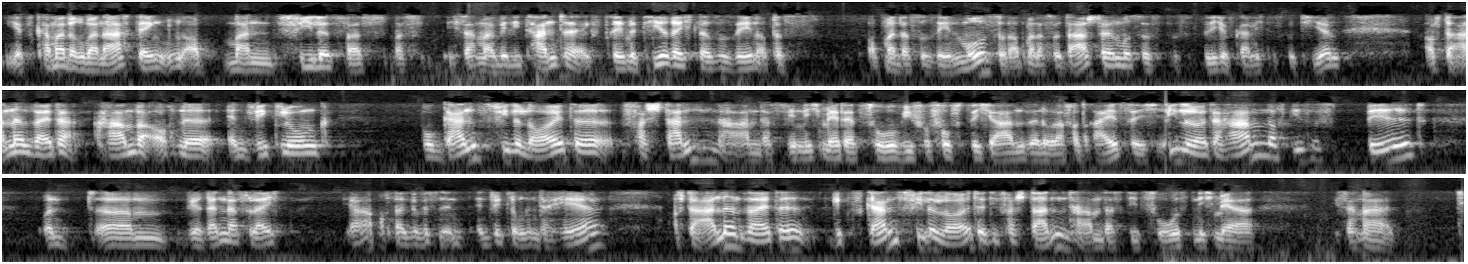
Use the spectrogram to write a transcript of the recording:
Jetzt kann man darüber nachdenken, ob man vieles, was, was ich sag mal, militante, extreme Tierrechtler so sehen, ob das, ob man das so sehen muss oder ob man das so darstellen muss, das, das will ich jetzt gar nicht diskutieren. Auf der anderen Seite haben wir auch eine Entwicklung, wo ganz viele Leute verstanden haben, dass wir nicht mehr der Zoo wie vor 50 Jahren sind oder vor 30. Viele Leute haben noch dieses Bild und ähm, wir rennen da vielleicht ja auch einer gewissen Entwicklung hinterher. Auf der anderen Seite gibt es ganz viele Leute, die verstanden haben, dass die Zoos nicht mehr, ich sag mal,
